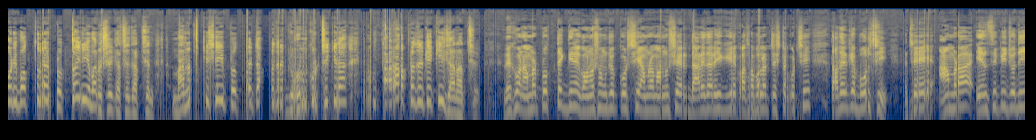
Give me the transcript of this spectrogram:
পরিবর্তনের প্রত্যয় নিয়ে মানুষের কাছে যাচ্ছেন। মানুষ কি সেই প্রত্যয়টা আপনাদের গ্রহণ করছে কিনা এবং তারা আপনাদেরকে কি জানাচ্ছে? দেখুন আমরা প্রত্যেক দিনে গণসংযোগ করছি আমরা মানুষের দাঁড়ে দাঁড়িয়ে গিয়ে কথা বলার চেষ্টা করছি। তাদেরকে বলছি যে আমরা এনসিপি যদি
